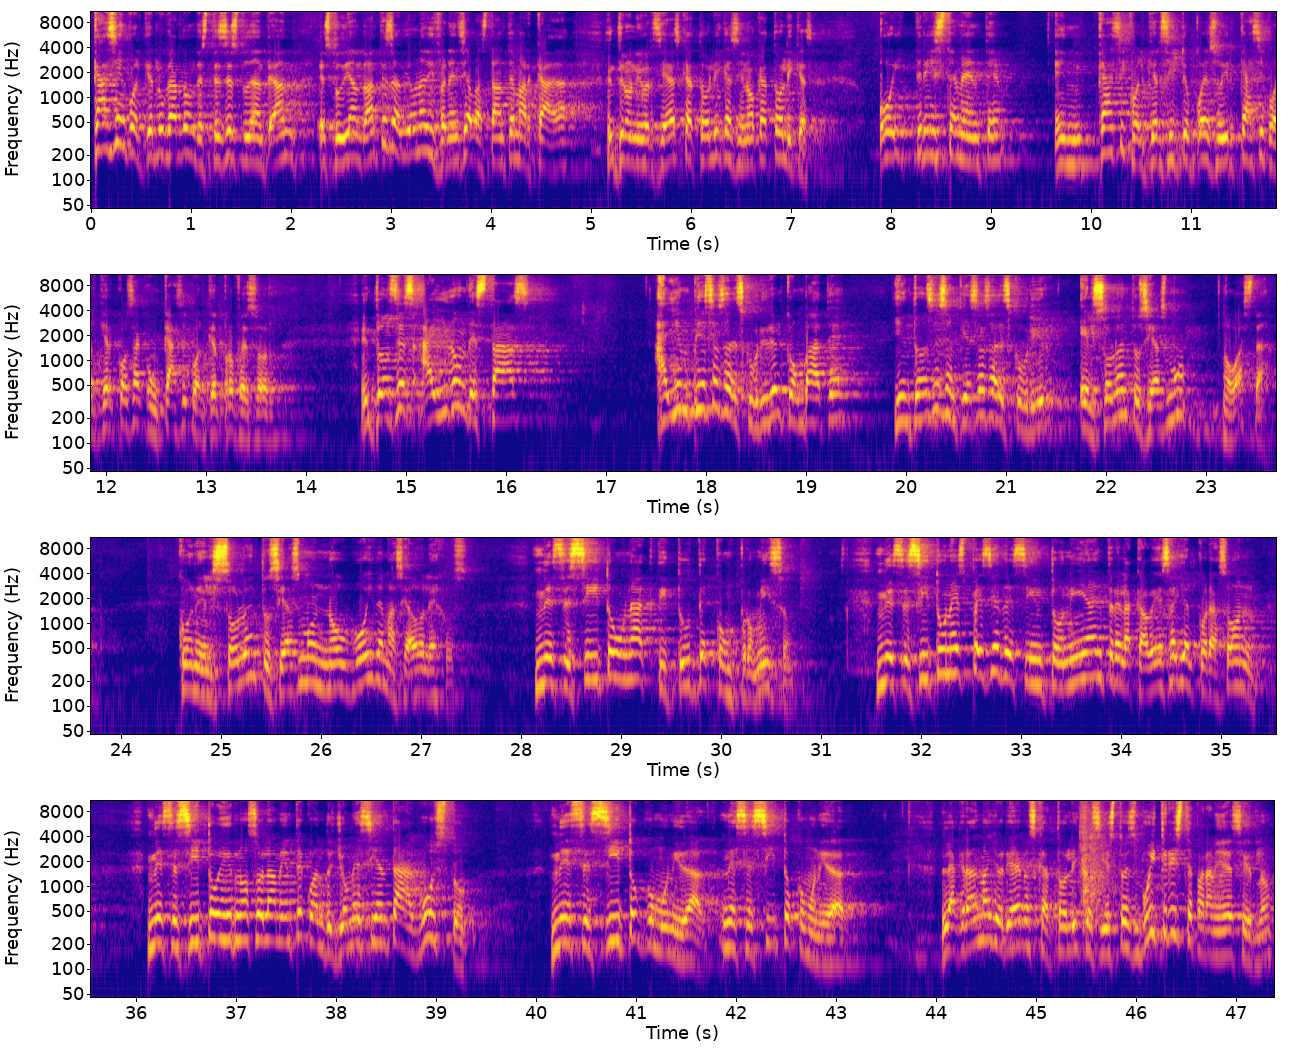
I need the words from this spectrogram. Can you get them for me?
casi en cualquier lugar donde estés estudiando. Antes había una diferencia bastante marcada entre universidades católicas y no católicas. Hoy, tristemente, en casi cualquier sitio puedes oír casi cualquier cosa con casi cualquier profesor. Entonces, ahí donde estás, ahí empiezas a descubrir el combate y entonces empiezas a descubrir el solo entusiasmo no basta. Con el solo entusiasmo no voy demasiado lejos. Necesito una actitud de compromiso. Necesito una especie de sintonía entre la cabeza y el corazón. Necesito ir no solamente cuando yo me sienta a gusto. Necesito comunidad. Necesito comunidad. La gran mayoría de los católicos, y esto es muy triste para mí decirlo,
